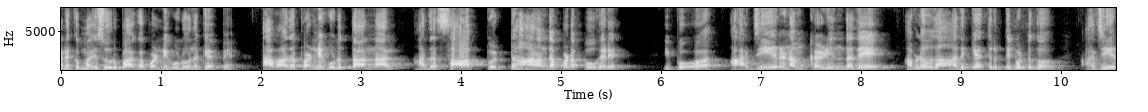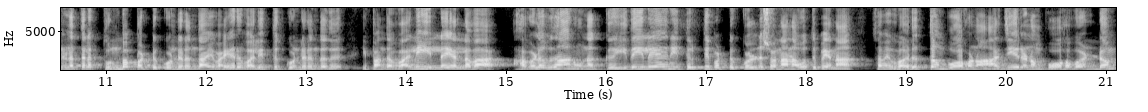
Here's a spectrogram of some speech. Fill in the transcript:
எனக்கு மைசூர் பாக பண்ணி கொடுன்னு கேட்பேன். அவள் அதை பண்ணி கொடுத்தான்னால் அதை சாப்பிட்டு ஆனந்தப்பட போகிறேன். இப்போ அஜீரணம் கழிந்ததே அவ்வளவுதான். அதுக்கே திருப்திப்பட்டுக்கோ. அஜீரணத்தில் துன்பப்பட்டு கொண்டிருந்தாய் வயிறு வலித்து கொண்டிருந்தது. இப்போ அந்த வலி இல்லை அல்லவா? அவ்வளவுதான் உனக்கு. இதையிலே நீ திருப்திப்பட்டுக்கொள்னு சொன்னா நான் ஒத்துப்பேனா? சாமி வருத்தம் போகணும். அஜீரணம் போக வேண்டும்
